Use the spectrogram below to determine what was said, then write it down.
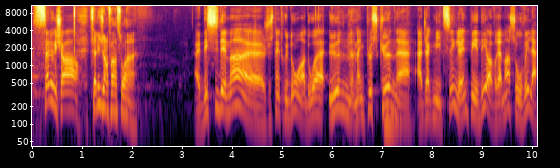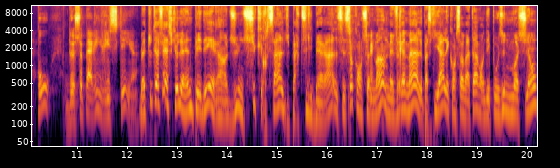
Salut Richard. Salut Jean-François. Euh, décidément, euh, Justin Trudeau en doit une, même plus qu'une à, à Jack Meeting. Le NPD a vraiment sauvé la peau de ce pari risqué. hein? Ben, tout à fait. Est-ce que le NPD est rendu une succursale du Parti libéral? C'est ça qu'on se demande, mais vraiment, là, parce qu'hier, les conservateurs ont déposé une motion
